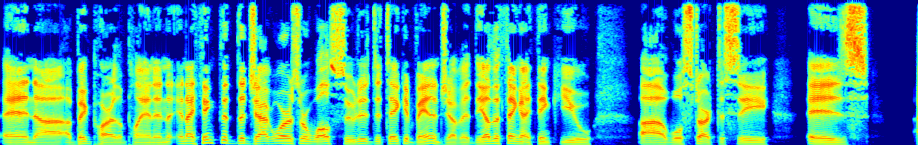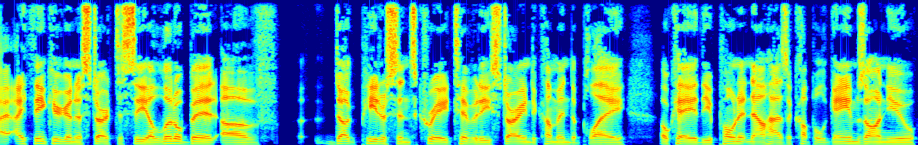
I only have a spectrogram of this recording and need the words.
and uh, a big part of the plan. And, and I think that the Jaguars are well suited to take advantage of it. The other thing I think you uh, will start to see is I, I think you're going to start to see a little bit of Doug Pederson's creativity starting to come into play. Okay, the opponent now has a couple games on you,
